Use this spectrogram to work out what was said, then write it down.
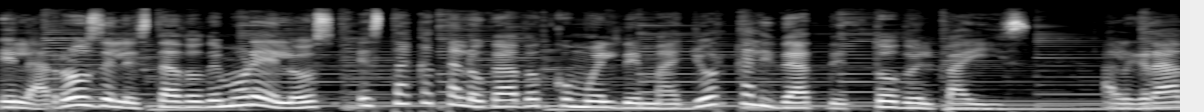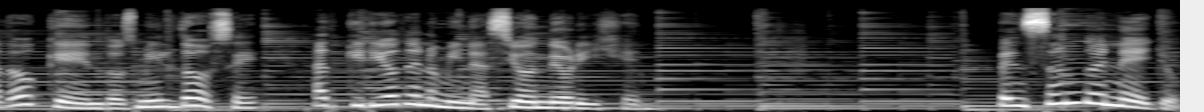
El arroz del estado de Morelos está catalogado como el de mayor calidad de todo el país, al grado que en 2012 adquirió denominación de origen. Pensando en ello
